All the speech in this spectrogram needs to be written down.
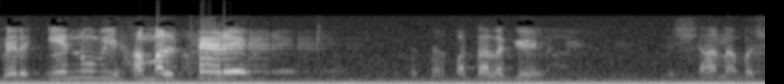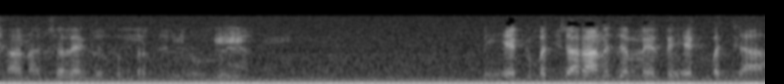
پھر یہ بھی حمل ٹھہرے پھر پتہ لگے کہ شانہ بشانہ چلیں گے تو ترقی ہوگی۔ ایک بچہ رن جمے تو ایک بچہ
